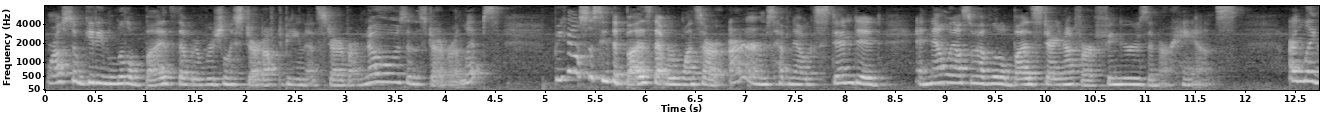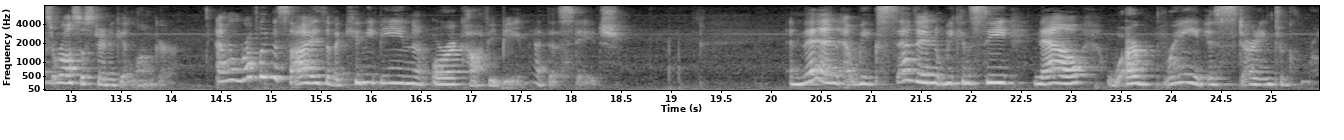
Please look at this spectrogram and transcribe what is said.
We're also getting little buds that would originally start off to being at the start of our nose and the start of our lips. But you can also see the buds that were once our arms have now extended, and now we also have little buds starting off our fingers and our hands. Our legs are also starting to get longer and we're roughly the size of a kidney bean or a coffee bean at this stage. And then at week seven, we can see now our brain is starting to grow.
